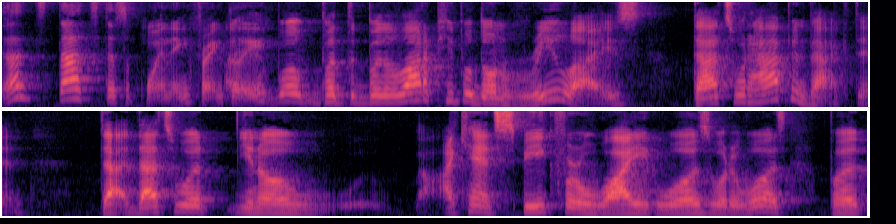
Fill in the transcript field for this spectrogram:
That's that's disappointing, frankly. I- well, but the, but a lot of people don't realize that's what happened back then. That that's what you know. I can't speak for why it was what it was, but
